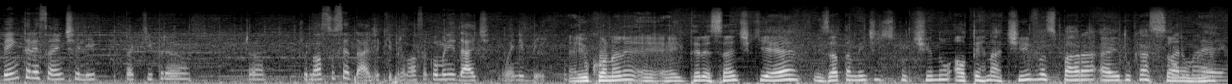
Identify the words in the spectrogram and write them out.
bem interessante ali aqui para para nossa sociedade aqui, para nossa comunidade, o NB. É, e o Conan é, é interessante que é exatamente discutindo alternativas para a educação, Para uma- né?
